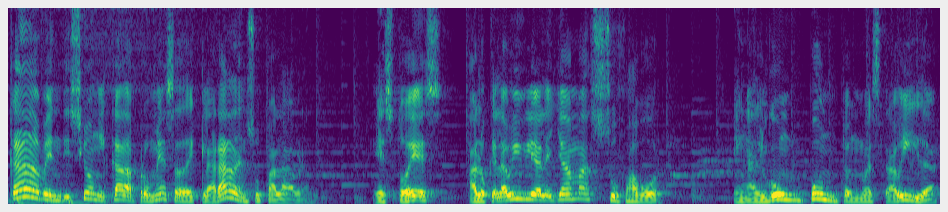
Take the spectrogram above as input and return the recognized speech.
cada bendición y cada promesa declarada en su palabra. Esto es a lo que la Biblia le llama su favor. En algún punto en nuestra vida,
